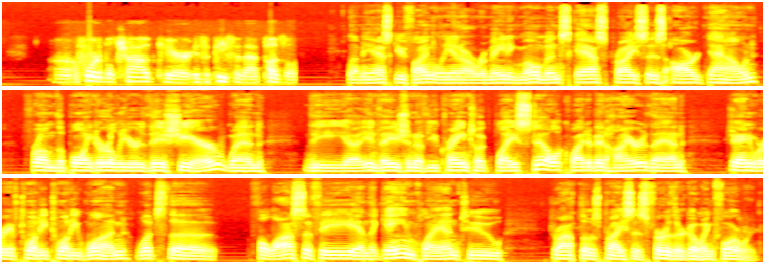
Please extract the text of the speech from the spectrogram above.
uh, affordable childcare is a piece of that puzzle. Let me ask you finally in our remaining moments gas prices are down from the point earlier this year when the uh, invasion of Ukraine took place, still quite a bit higher than January of 2021. What's the philosophy and the game plan to drop those prices further going forward?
